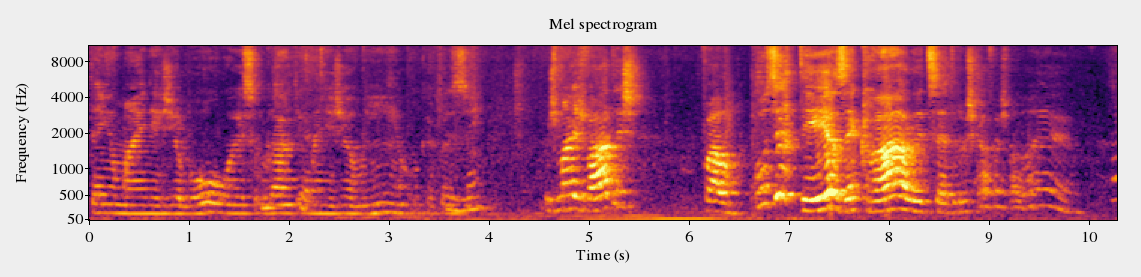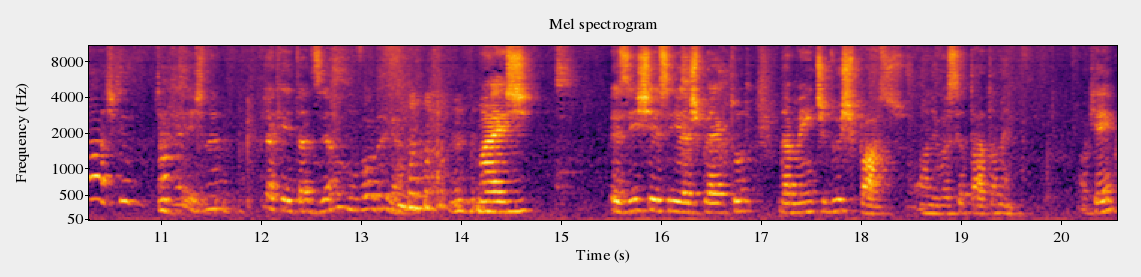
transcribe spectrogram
tem uma energia boa, esse lugar tem uma energia ruim, ou qualquer coisa assim. Os mais vadas falam, com certeza, é claro, etc. Os caras falam, é, acho que talvez, né? já que ele está dizendo, não vou brigar. Mas existe esse aspecto da mente do espaço, onde você está também. Ok?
